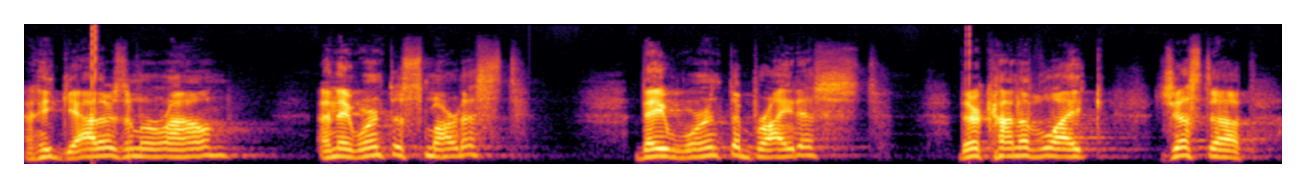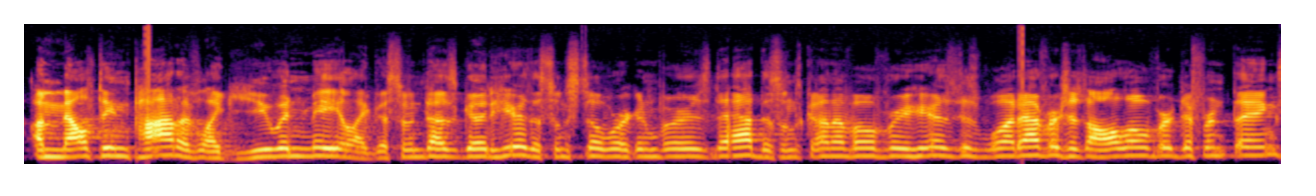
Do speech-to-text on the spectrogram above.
and he gathers them around and they weren't the smartest, they weren't the brightest. They're kind of like just a, a melting pot of like you and me. Like this one does good here, this one's still working for his dad, this one's kind of over here, it's just whatever, just all over different things,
